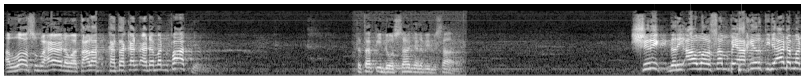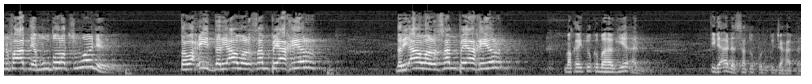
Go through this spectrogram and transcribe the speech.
Allah subhanahu wa ta'ala katakan ada manfaatnya Tetapi dosanya lebih besar Syirik dari awal sampai akhir tidak ada manfaatnya. Mudarat semuanya. Tauhid dari awal sampai akhir dari awal sampai akhir maka itu kebahagiaan. Tidak ada satupun kejahatan.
